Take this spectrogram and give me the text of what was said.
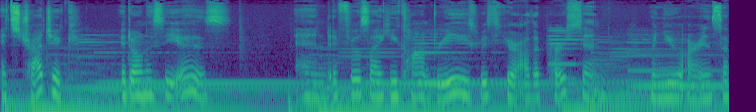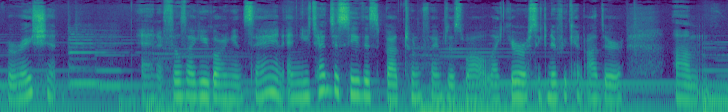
it's tragic. It honestly is. And it feels like you can't breathe with your other person when you are in separation and it feels like you're going insane. And you tend to see this about twin flames as well. Like your significant other um,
